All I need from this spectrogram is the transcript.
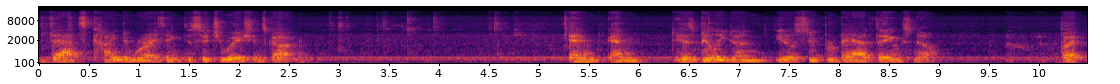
That's kind of where I think the situation's gotten. And, and has Billy done, you know, super bad things? No. But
